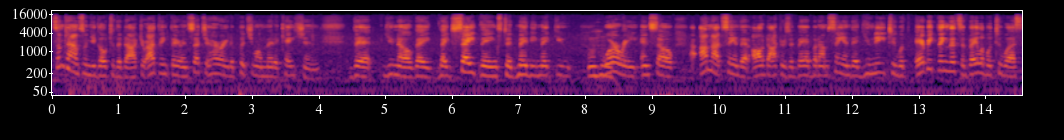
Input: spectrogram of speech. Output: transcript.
Sometimes when you go to the doctor, I think they're in such a hurry to put you on medication that, you know, they, they say things to maybe make you Mhm. worry. And so I'm not saying that all doctors are bad, but I'm saying that you need to, with everything that's available to us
